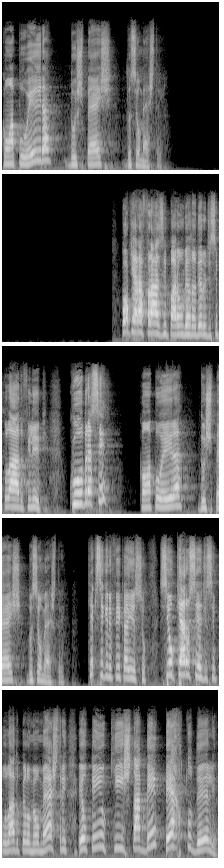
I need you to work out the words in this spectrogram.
com a poeira dos pés do seu mestre. Qual que era a frase para um verdadeiro discipulado, Felipe? Cubra-se com a poeira dos pés do seu mestre. O que, que significa isso? Se eu quero ser discipulado pelo meu mestre, eu tenho que estar bem perto dele.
